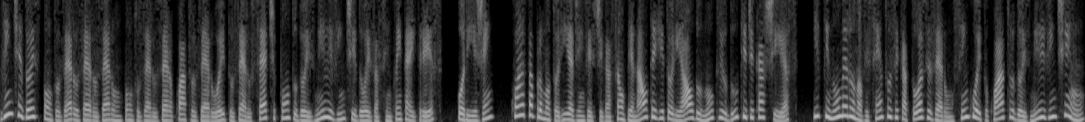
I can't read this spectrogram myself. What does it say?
22.0001.0040807.2022 a 53, origem, Quarta Promotoria de Investigação Penal Territorial do Núcleo Duque de Caxias, IP número 914-01584-2021,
